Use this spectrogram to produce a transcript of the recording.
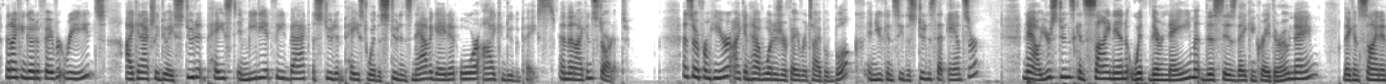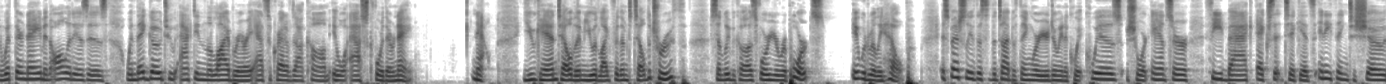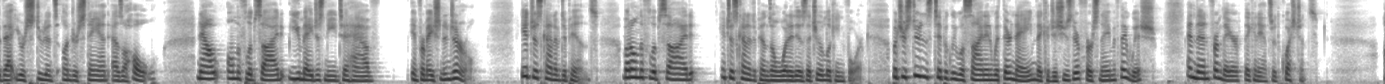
Then I can go to favorite reads. I can actually do a student paced immediate feedback, a student paced where the students navigate it, or I can do the pace. And then I can start it. And so from here, I can have what is your favorite type of book, and you can see the students that answer. Now, your students can sign in with their name. This is they can create their own name. They can sign in with their name, and all it is is when they go to acting in the library at Socrative.com, it will ask for their name. Now, you can tell them you would like for them to tell the truth simply because for your reports, it would really help especially if this is the type of thing where you're doing a quick quiz, short answer, feedback, exit tickets, anything to show that your students understand as a whole. Now, on the flip side, you may just need to have information in general. It just kind of depends. But on the flip side, it just kind of depends on what it is that you're looking for. But your students typically will sign in with their name. They could just use their first name if they wish. And then from there, they can answer the questions.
